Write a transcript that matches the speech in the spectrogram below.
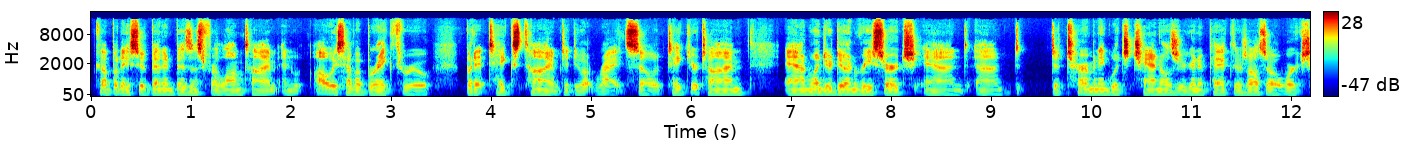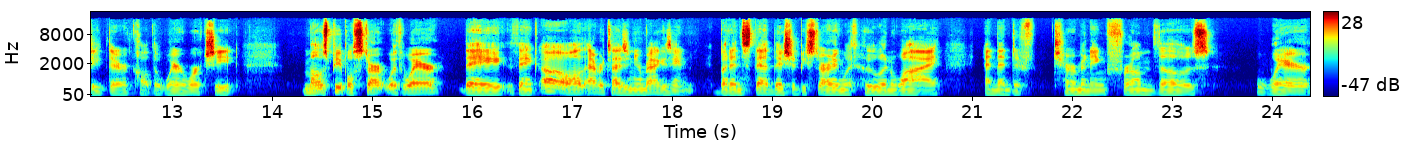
companies who've been in business for a long time and always have a breakthrough, but it takes time to do it right. So take your time. And when you're doing research and um, d- determining which channels you're going to pick, there's also a worksheet there called the Where worksheet. Most people start with where they think, oh, I'll advertise in your magazine. But instead, they should be starting with who and why and then determining from those where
